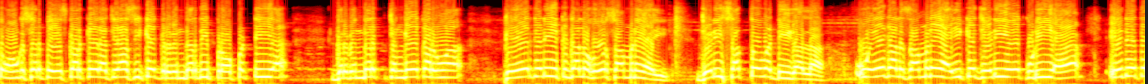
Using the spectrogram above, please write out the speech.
ਢੋਂਗ ਸਿਰ ਪੇਸ਼ ਕਰਕੇ ਰਚਿਆ ਸੀ ਕਿ ਗੁਰਵਿੰਦਰ ਦੀ ਪ੍ਰਾਪਰਟੀ ਹੈ? ਗੁਰਵਿੰਦਰ ਚੰਗੇ ਘਰੋਂ ਆ। ਫੇਰ ਜਿਹੜੀ ਇੱਕ ਗੱਲ ਹੋਰ ਸਾਹਮਣੇ ਆਈ, ਜਿਹੜੀ ਸਭ ਤੋਂ ਵੱਡੀ ਗੱਲ ਆ ਉਹ ਇਹ ਗੱਲ ਸਾਹਮਣੇ ਆਈ ਕਿ ਜਿਹੜੀ ਇਹ ਕੁੜੀ ਹੈ, ਇਹਦੇ ਤੇ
